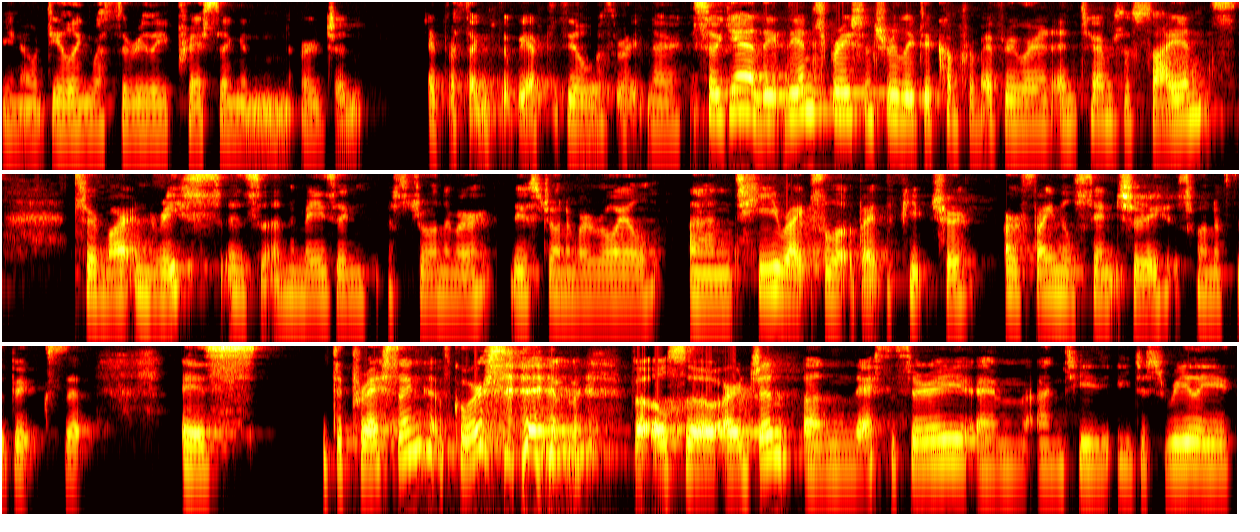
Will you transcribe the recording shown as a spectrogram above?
you know, dealing with the really pressing and urgent everything that we have to deal with right now. So yeah, the, the inspirations really do come from everywhere. In, in terms of science, Sir Martin Rees is an amazing astronomer, the Astronomer Royal, and he writes a lot about the future. Our Final Century is one of the books that is depressing, of course, but also urgent and necessary. Um, and he, he just really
